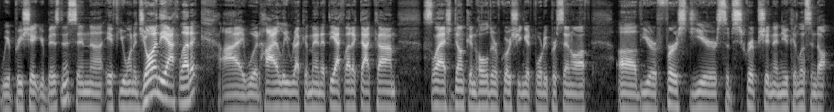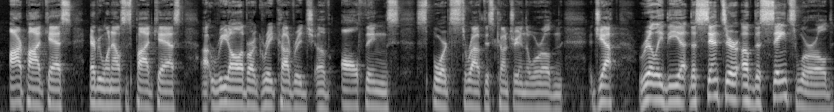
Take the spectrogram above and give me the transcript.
we appreciate your business. And uh, if you want to join the Athletic, I would highly recommend it. Theathletic.com slash Duncan Holder. Of course, you can get forty percent off of your first year subscription, and you can listen to our podcast, everyone else's podcast, uh, read all of our great coverage of all things sports throughout this country and the world. And Jeff, really the uh, the center of the Saints world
